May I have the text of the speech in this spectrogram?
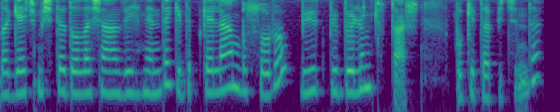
da geçmişte dolaşan zihninde gidip gelen bu soru büyük bir bölüm tutar bu kitap içinde.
